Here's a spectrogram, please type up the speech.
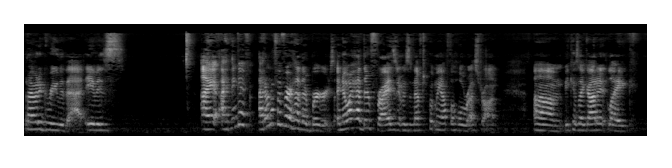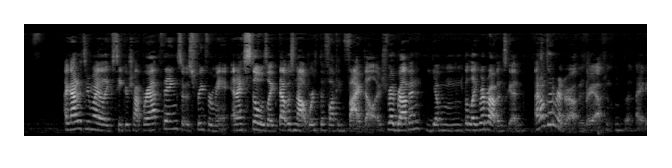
But I would agree with that. It was I I think I've I don't know if I've ever had their burgers. I know I had their fries and it was enough to put me off the whole restaurant. Um, because I got it like I got it through my like secret shopper app thing, so it was free for me. And I still was like, that was not worth the fucking five dollars. Red Robin, yum. But like Red Robin's good. I don't go to Red Robin very often, but I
